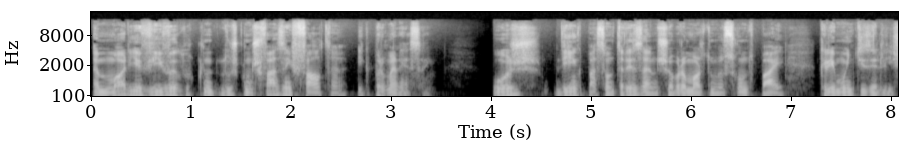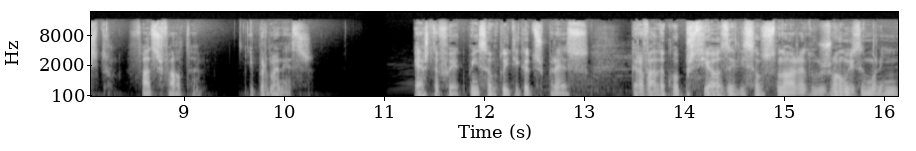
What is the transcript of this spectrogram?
a memória viva do que, dos que nos fazem falta e que permanecem. Hoje, dia em que passam três anos sobre a morte do meu segundo pai, queria muito dizer-lhe isto: fazes falta e permaneces. Esta foi a Comissão Política do Expresso, gravada com a preciosa edição sonora do João Luís Amorim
